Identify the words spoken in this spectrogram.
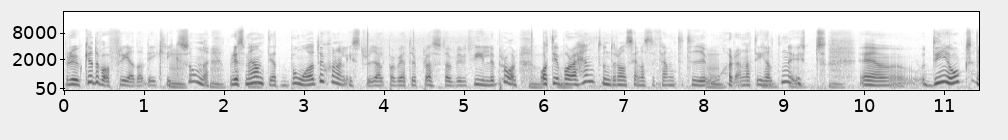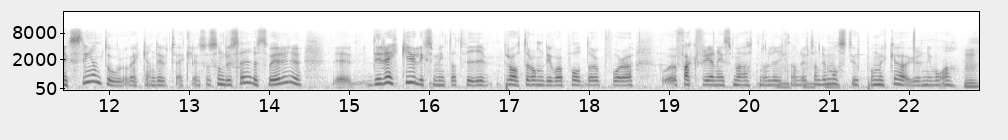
brukade vara fredade i krigszoner. Mm. Men det som hänt är att både journalister och hjälparbetare plötsligt har blivit villebråd. Mm. Och att det Mm. bara hänt under de senaste 5 till 10 Mm. åren. Att det är helt Mm. nytt. Mm. Eh, det är också en extremt oroväckande utveckling. Så som du säger så är det ju eh, det räcker ju liksom inte att vi pratar om det i våra poddar och på våra eh, fackföreningsmöten och liknande Mm, utan det mm. måste ju upp på mycket högre nivå. Mm.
